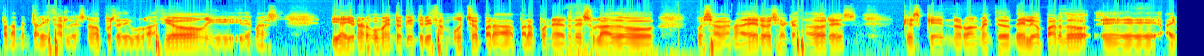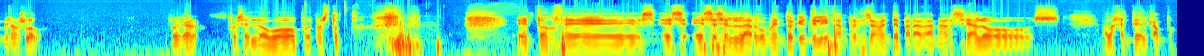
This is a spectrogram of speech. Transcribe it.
para mentalizarles, ¿no? Pues de divulgación y, demás. Y hay un argumento que utilizan mucho para, para poner de su lado pues a ganaderos y a cazadores, que es que normalmente donde hay leopardo eh, hay menos lobo. Pues claro, pues el lobo pues no es tonto. Entonces, ese, es el argumento que utilizan precisamente para ganarse a los a la gente del campo.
